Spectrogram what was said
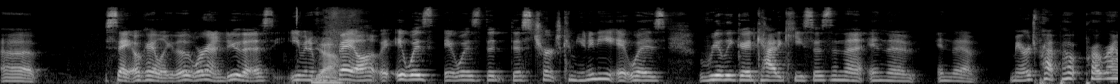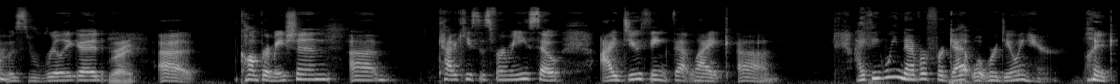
uh, say, okay, like we're gonna do this, even if Yeah. we fail? It was it was the this church community. It was really good catechesis in the in the in the marriage prep pro- program. It was really good Right. confirmation um, catechesis for me. So I do think that like um, I think we never forget what we're doing here. Like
